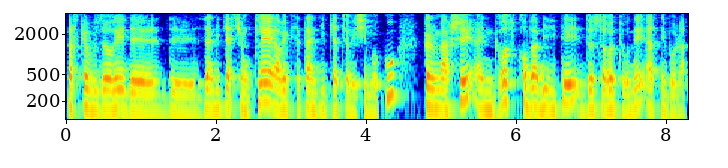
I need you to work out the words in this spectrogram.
parce que vous aurez des, indications claires avec cet indicateur Ishimoku que le marché a une grosse probabilité de se retourner à ce niveau-là.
